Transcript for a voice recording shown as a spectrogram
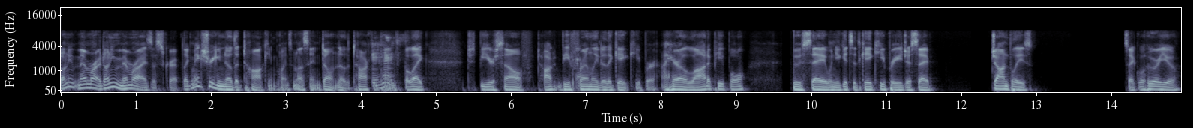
Don't even memorize. Don't even memorize a script. Like, make sure you know the talking points. I'm not saying don't know the talking mm-hmm. points, but like, just be yourself. Talk. Be friendly to the gatekeeper. I hear a lot of people who say when you get to the gatekeeper, you just say, John, please. It's like, well, who are you?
